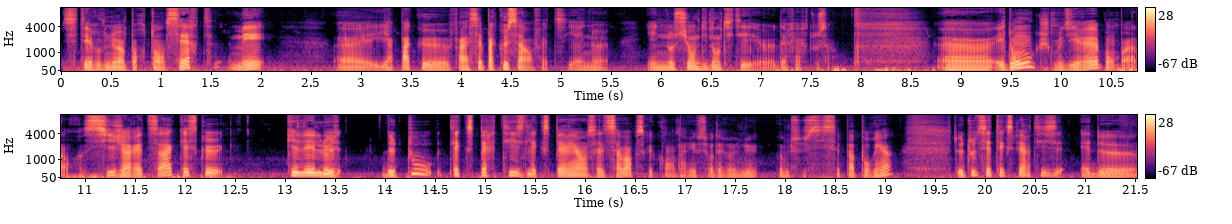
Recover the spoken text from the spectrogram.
c'est des revenus importants, certes, mais euh, il n'y a pas que. Enfin, c'est pas que ça en fait. Il y, y a une notion d'identité derrière tout ça. et donc, je me dirais, bon, bah alors, si j'arrête ça, qu'est-ce que. Quel est le, de toute l'expertise, l'expérience et le savoir, parce que quand on arrive sur des revenus comme ceci, c'est pas pour rien, de toute cette expertise et de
